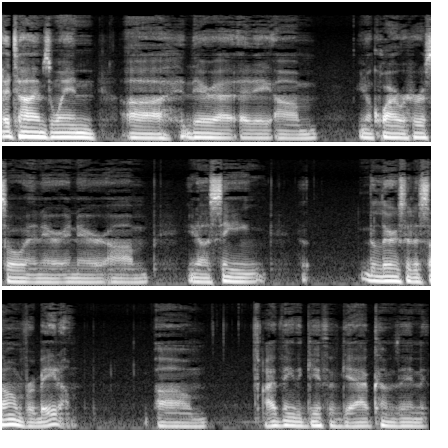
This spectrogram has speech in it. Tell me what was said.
at times when uh, they're at, at a um, you know choir rehearsal and they're and they're um, you know singing the lyrics of the song verbatim. Um, I think the gift of gab comes in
